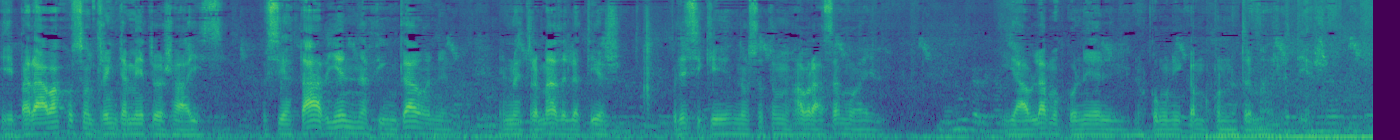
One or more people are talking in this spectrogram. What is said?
eh, para abajo son 30 metros de raíz. O sea, está bien afincado en, en nuestra madre la tierra. Parece que nosotros nos abrazamos a él y hablamos con él, nos comunicamos con nuestra madre la tierra.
